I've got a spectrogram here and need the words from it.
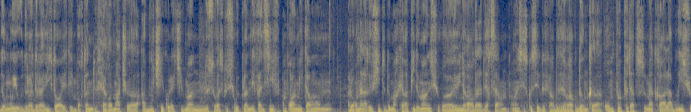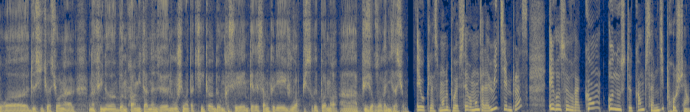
donc oui, au-delà de la victoire, il était important de faire un match abouti collectivement, ne serait-ce que sur le plan défensif. En première mi-temps, alors on a la réussite de marquer rapidement sur euh, une erreur de l'adversaire. On sait ce que c'est de faire des erreurs. Donc euh, on peut peut-être se mettre à l'abri sur euh, deux situations. on a fait une bonne première mi-temps dans un nouveau schéma tactique. Donc c'est intéressant que les joueurs puissent répondre à plusieurs organisations. Et au classement, le POFC remonte à la huitième place et recevra Caen au Camp samedi prochain.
